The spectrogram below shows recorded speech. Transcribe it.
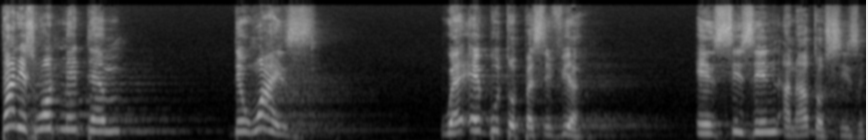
That is what made them, the wise, were able to persevere in season and out of season.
